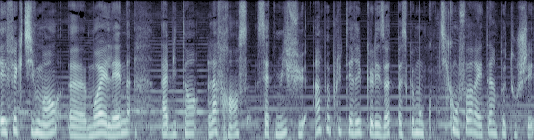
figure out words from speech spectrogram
Effectivement, euh, moi, Hélène, habitant la France, cette nuit fut un peu plus terrible que les autres parce que mon petit confort a été un peu touché.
